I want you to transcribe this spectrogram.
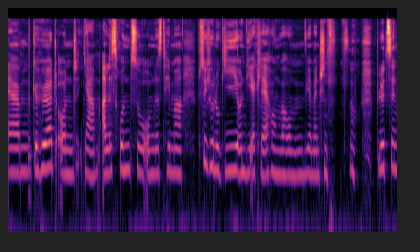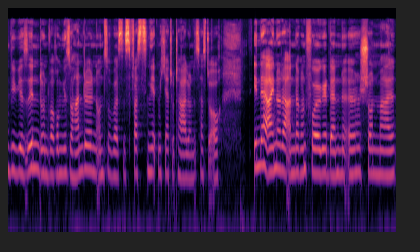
ähm, gehört und ja, alles rund so um das Thema Psychologie und die Erklärung, warum wir Menschen so blöd sind, wie wir sind und warum wir so handeln und sowas. Das fasziniert mich ja total und das hast du auch in der einen oder anderen Folge dann äh, schon mal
